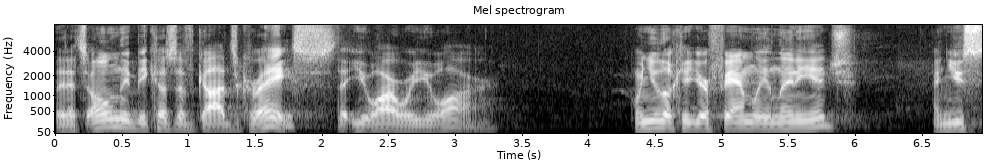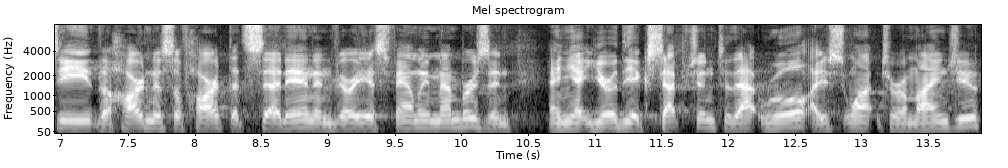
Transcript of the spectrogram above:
that it's only because of God's grace that you are where you are. When you look at your family lineage and you see the hardness of heart that's set in in various family members, and, and yet you're the exception to that rule, I just want to remind you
